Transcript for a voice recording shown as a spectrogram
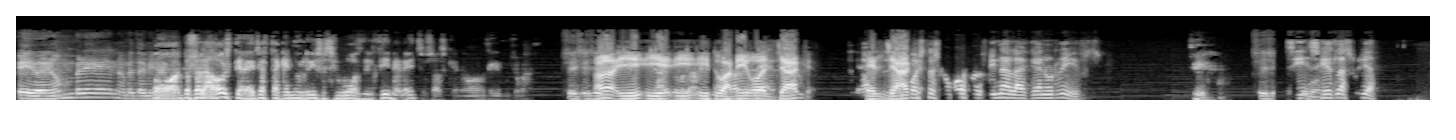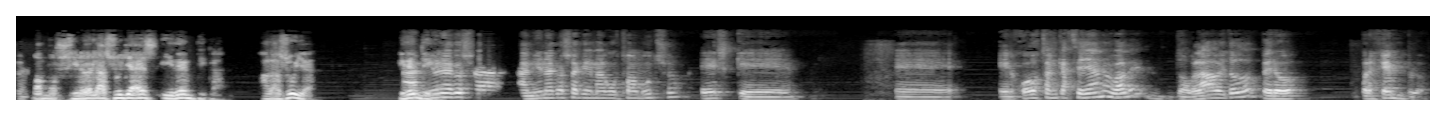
Pero el hombre no me termina. No, gatos son la hostia. De hecho, hasta que no Reeves es su voz del cine, de hecho. O sea, es que no tiene mucho más. Sí, sí, sí. Ah, y, y- y- y tu amigo el Jack, el ¿Le puesto su voz al final a Keanu Reeves? Sí. Sí, sí, Sí, sí es la suya. Vamos, si no es la suya, es idéntica a la suya. A mí, una cosa, a mí una cosa que me ha gustado mucho es que eh, el juego está en castellano, ¿vale? Doblado y todo, pero, por ejemplo,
